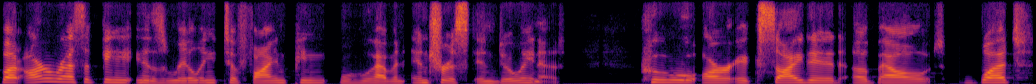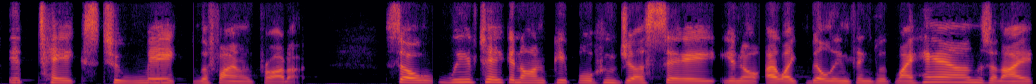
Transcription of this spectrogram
but our recipe is really to find people who have an interest in doing it, who are excited about what it takes to make the final product. So we've taken on people who just say, you know, I like building things with my hands and I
